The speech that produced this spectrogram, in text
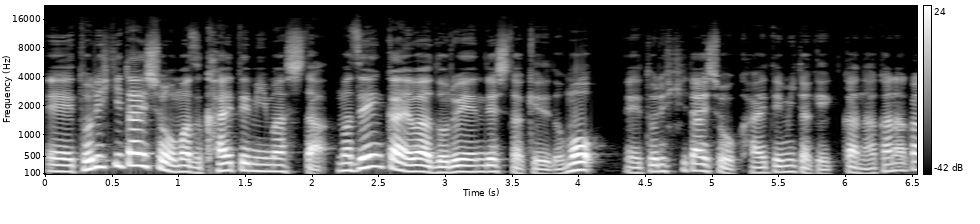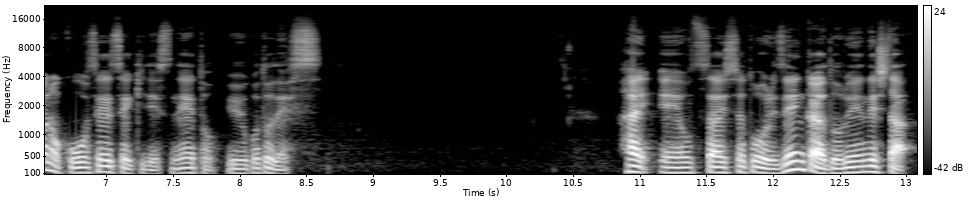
えー、取引対象をまず変えてみました。まあ、前回はドル円でしたけれども、えー、取引対象を変えてみた結果、なかなかの好成績ですね、ということです。はい、えー、お伝えした通り、前回はドル円でした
